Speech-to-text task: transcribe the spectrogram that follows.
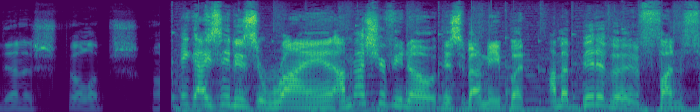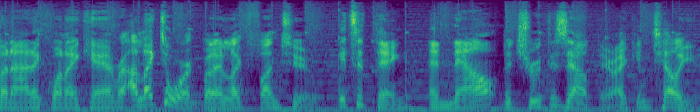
Dennis Phillips. Hey guys, it is Ryan. I'm not sure if you know this about me, but I'm a bit of a fun fanatic when I can. I like to work, but I like fun too. It's a thing. And now the truth is out there. I can tell you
